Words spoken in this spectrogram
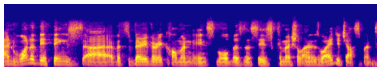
And one of the things uh, that's very, very common in small business is commercial owner's wage adjustment.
